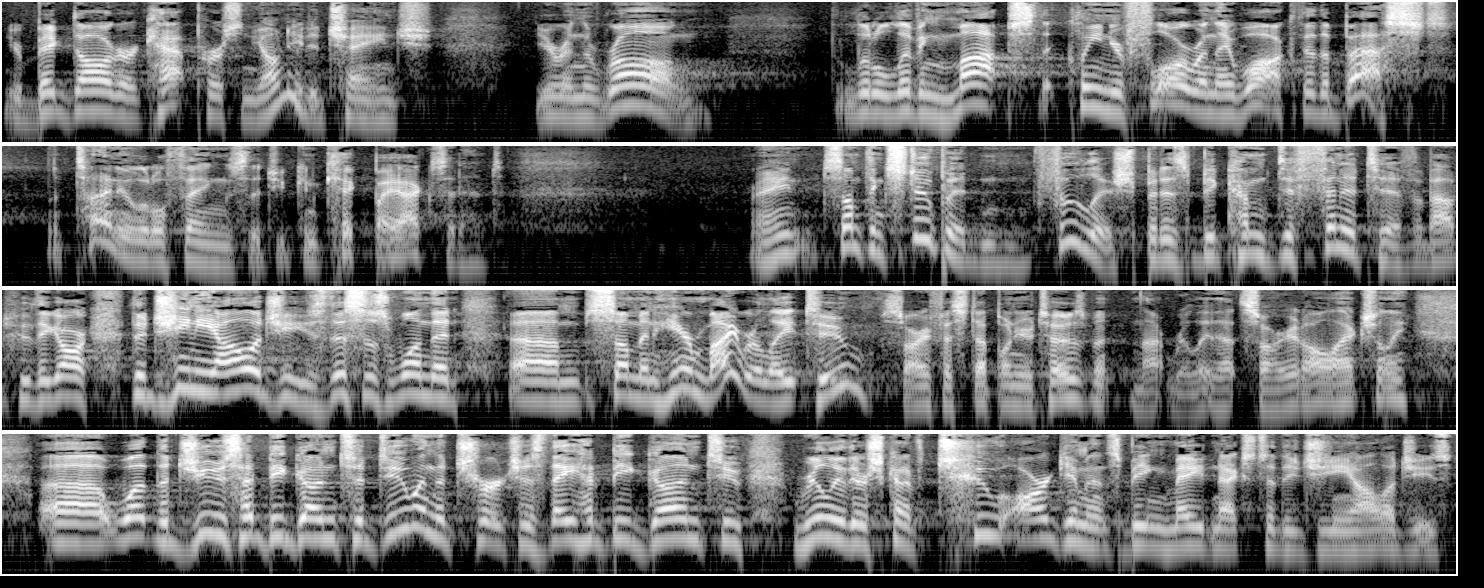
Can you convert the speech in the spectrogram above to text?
You're a big dog or a cat person. Y'all need to change. You're in the wrong. The little living mops that clean your floor when they walk, they're the best. The tiny little things that you can kick by accident right? Something stupid and foolish, but has become definitive about who they are. The genealogies, this is one that um, some in here might relate to. Sorry if I step on your toes, but not really that sorry at all, actually. Uh, what the Jews had begun to do in the church is they had begun to really, there's kind of two arguments being made next to the genealogies.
